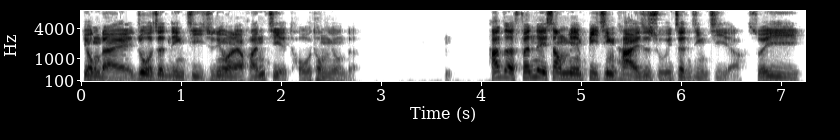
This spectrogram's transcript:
用来弱镇定剂，是用来缓解头痛用的。嗯，它的分类上面，毕竟它还是属于镇静剂啊，所以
